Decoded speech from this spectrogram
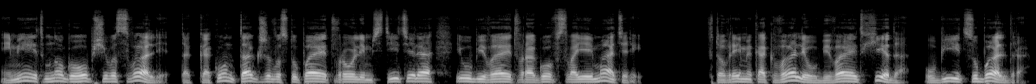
имеет много общего с Валли, так как он также выступает в роли мстителя и убивает врагов своей матери, в то время как Валли убивает Хеда, убийцу Бальдра.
